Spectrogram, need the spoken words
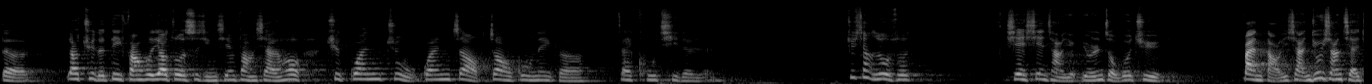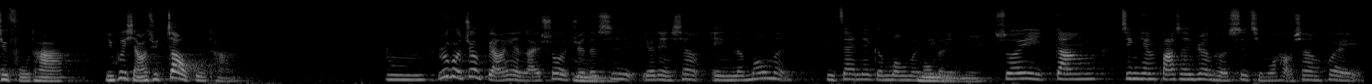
的要去的地方或者要做的事情先放下，然后去关注、关照、照顾那个在哭泣的人。就像如果说现在现场有有人走过去绊倒一下，你就会想起来去扶他，你会想要去照顾他。嗯，如果就表演来说，我觉得是有点像 in the moment，你在那个 moment 里 moment 面面，所以当今天发生任何事情，我好像会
